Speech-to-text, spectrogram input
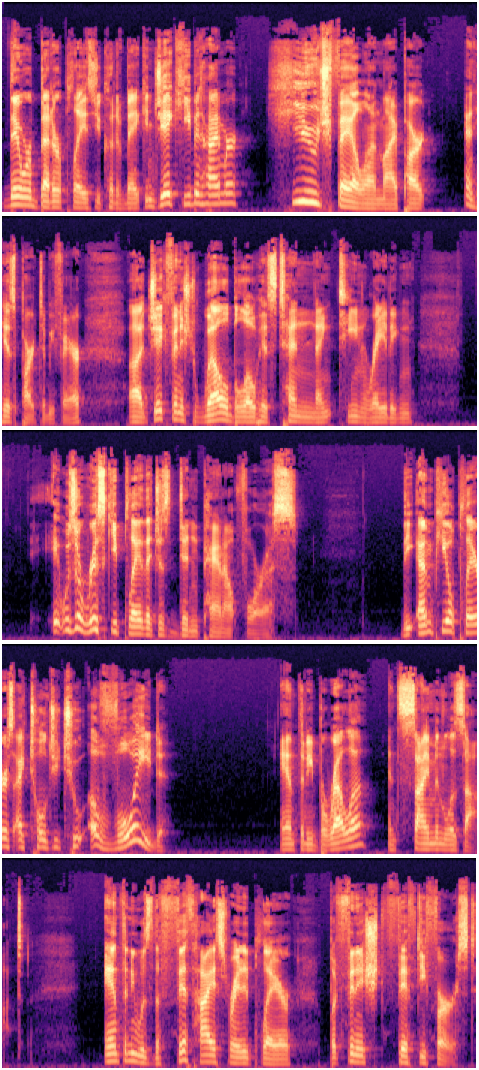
There were better plays you could have made. And Jake Hebenheimer, huge fail on my part, and his part, to be fair. Uh, Jake finished well below his 10 19 rating. It was a risky play that just didn't pan out for us. The MPO players I told you to avoid Anthony Barela and Simon Lizotte. Anthony was the fifth highest rated player, but finished 51st.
